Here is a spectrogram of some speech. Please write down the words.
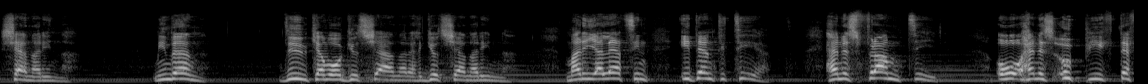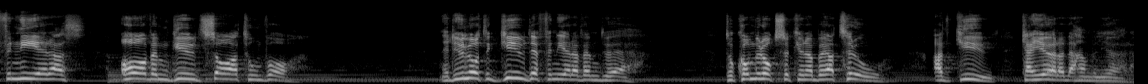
tjänarinna. Min vän, du kan vara Guds tjänare eller Guds tjänarinna. Maria lät sin identitet, hennes framtid och hennes uppgift definieras av vem Gud sa att hon var. När du låter Gud definiera vem du är, då kommer du också kunna börja tro att Gud kan göra det han vill göra.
